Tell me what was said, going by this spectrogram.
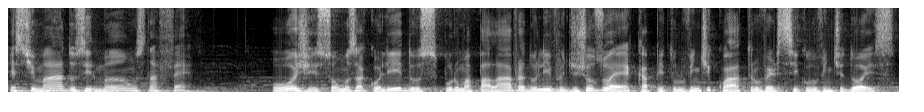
Estimados irmãos na fé, hoje somos acolhidos por uma palavra do livro de Josué, capítulo 24, versículo 22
